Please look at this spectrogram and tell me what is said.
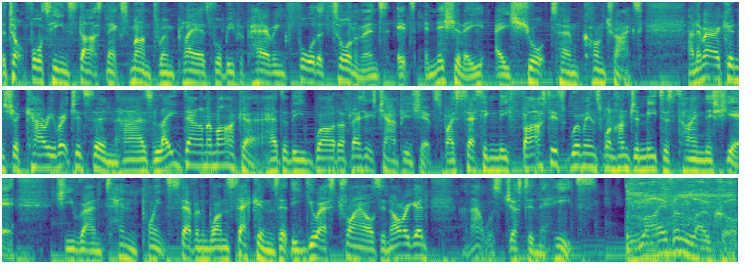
The top 14 starts next month when players will be preparing for the tournament. It's initially a short term contract. And American Sha'Carri Richardson has laid down a marker ahead of the World Athletics Championships by setting the fastest women's 100 metres time this year. She ran 10.71 seconds at the US trials in Oregon, and that was just in the heats. Live and local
